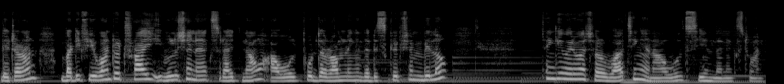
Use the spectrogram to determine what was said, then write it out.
later on. But if you want to try evolution x right now i will put the rom link in the description below. Thank you very much for watching and i will see you in the next one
